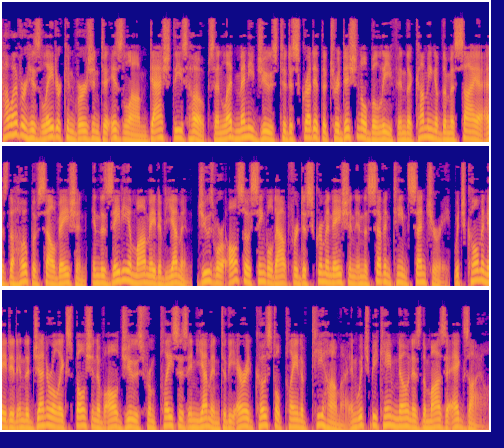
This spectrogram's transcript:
However his later conversion to Islam dashed these hopes and led many Jews to discredit the traditional belief in the coming of the Messiah as the hope of salvation. In the Zaidi Imamate of Yemen, Jews were also singled out for discrimination in the 17th century, which culminated in the general expulsion of all Jews from places in Yemen to the arid coastal plain of Tihama and which became known as the Mawza exile.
